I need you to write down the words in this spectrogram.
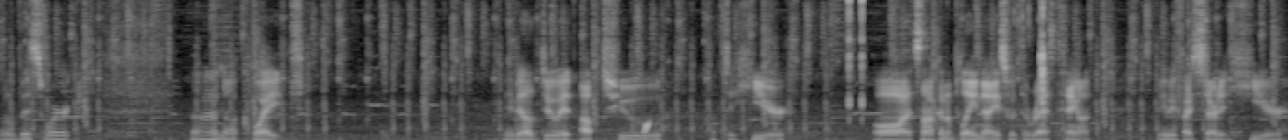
Will this work? Uh, not quite. Maybe I'll do it up to up to here. Oh, it's not gonna play nice with the rest. Hang on. Maybe if I start it here.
